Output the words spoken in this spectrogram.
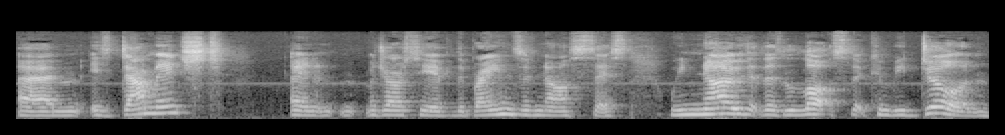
um, is damaged in majority of the brains of narcissists. We know that there's lots that can be done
